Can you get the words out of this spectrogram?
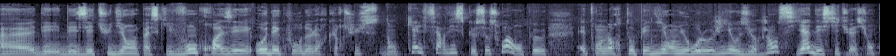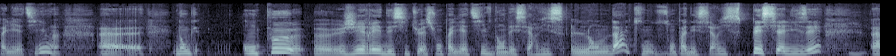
euh, des, étudiants, parce qu'ils vont croiser au décours de leur cursus, dans quel service que ce soit, on peut être en orthopédie, en urologie, aux urgences, il y a des situations palliatives. Euh, donc on peut euh, gérer des situations palliatives dans des services lambda, qui ne sont pas des services spécialisés. Euh,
